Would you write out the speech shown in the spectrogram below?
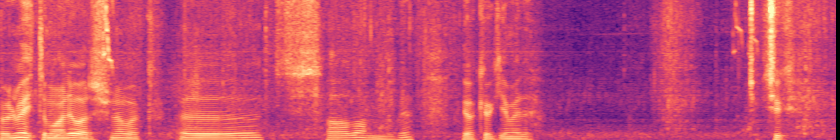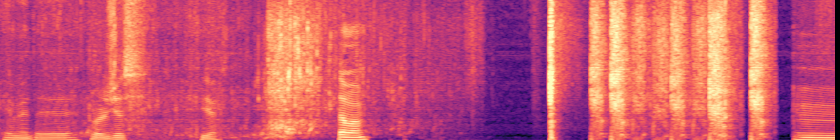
Ölme ihtimali var şuna bak. Ee, sağlam gibi. Yok yok yemedi. Çık çık. Yemedi. Öleceğiz. Yok. Tamam. Hmm.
